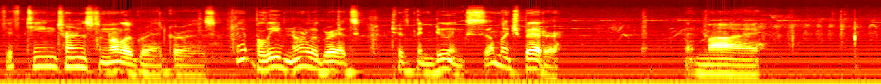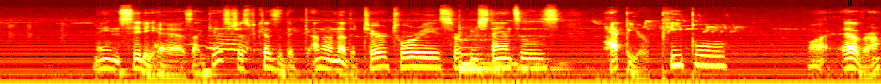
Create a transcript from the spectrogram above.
Fifteen turns to Narlograd grows. I can't believe Narlograd has been doing so much better than my main city has. I guess just because of the, I don't know, the territory, circumstances, happier people whatever.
